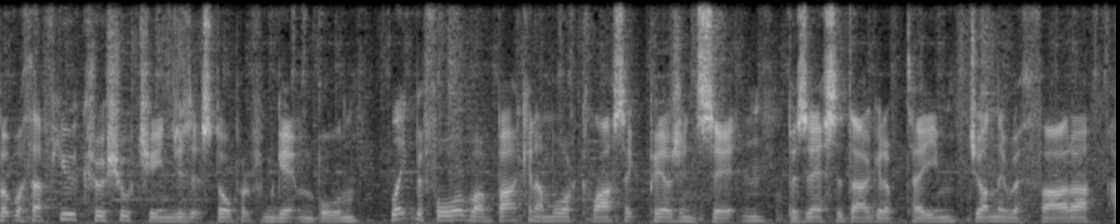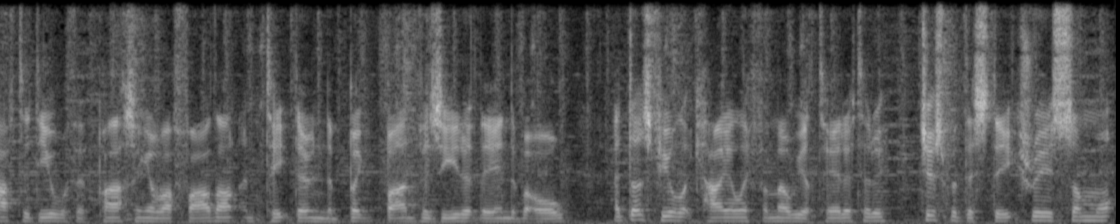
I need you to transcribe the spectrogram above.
but with a few crucial changes that stop it from getting boring. Like before, we're back in a more classic Persian setting, possess the Dagger of Time, journey with Farah, have to deal with the passing of her father, and take down the big bad vizier at the end of it all. It does feel like highly familiar territory, just with the stakes raised somewhat.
